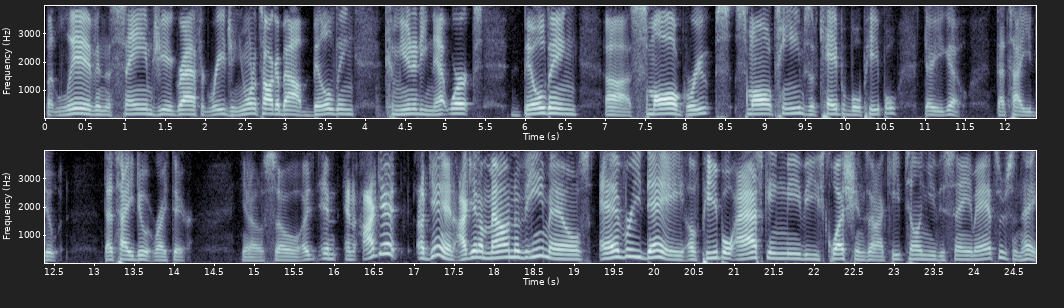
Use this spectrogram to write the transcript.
but live in the same geographic region, you want to talk about building community networks, building uh, small groups, small teams of capable people. There you go. That's how you do it. That's how you do it right there. You know, so, and, and I get again, I get a mountain of emails every day of people asking me these questions, and I keep telling you the same answers. And hey,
